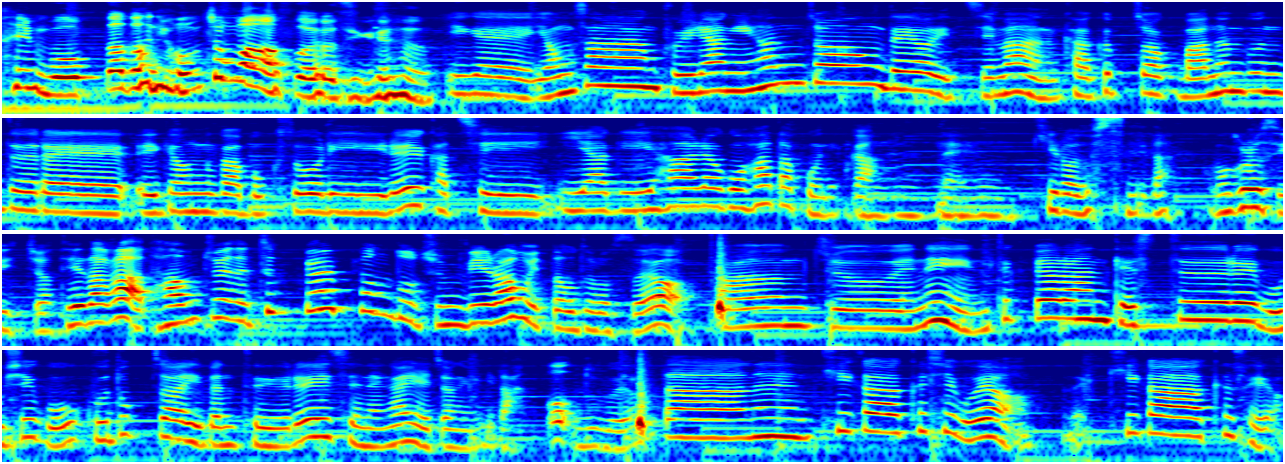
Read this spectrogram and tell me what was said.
아니 뭐 없다더니 엄청 많았어요 지금. 이게 영상 분량이 한정되어 있지만 가급적 많은 분들의 의견과 목소리를 같이 이야기하려고 하다 보니까 음, 네, 음. 길어졌습니다. 뭐 그럴 수 있죠. 게다가 다음 주에는 특별편도 준비를 하고 있다고 들었어요. 다음 주에는 특별한 게스트를 모시고 구독자 이벤트를 진행할 예정입니다. 어 누구요? 일단은 키가 크시고요. 네, 키가 크세요.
